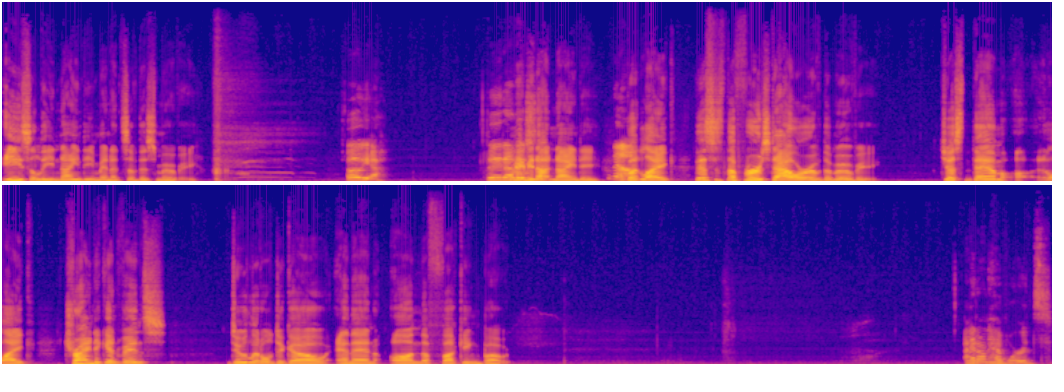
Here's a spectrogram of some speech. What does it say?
easily 90 minutes of this movie. Oh yeah. The other Maybe not 90, No. but like, this is the first hour of the movie. Just them, uh, like, trying to convince Dolittle to go and then on the fucking boat. I don't have words.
